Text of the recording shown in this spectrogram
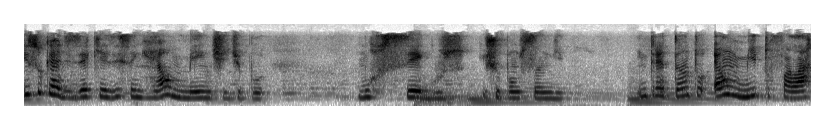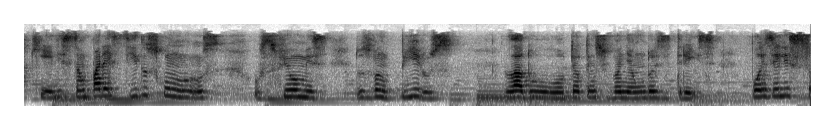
Isso quer dizer que existem realmente, tipo, morcegos que chupam sangue. Entretanto, é um mito falar que eles são parecidos com os os filmes dos vampiros lá do Hotel Transilvânia 1, 2 e 3, pois eles,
